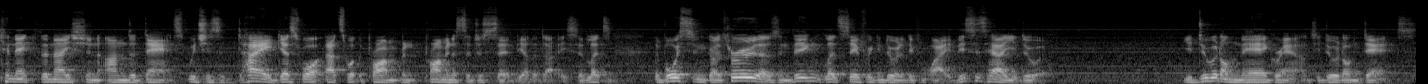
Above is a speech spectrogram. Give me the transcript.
connect the nation under dance, which is a, hey, guess what? That's what the prime prime minister just said the other day. He said, let's the voice didn't go through. That was a thing. Let's see if we can do it a different way. This is how you do it. You do it on their grounds, you do it on dance.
